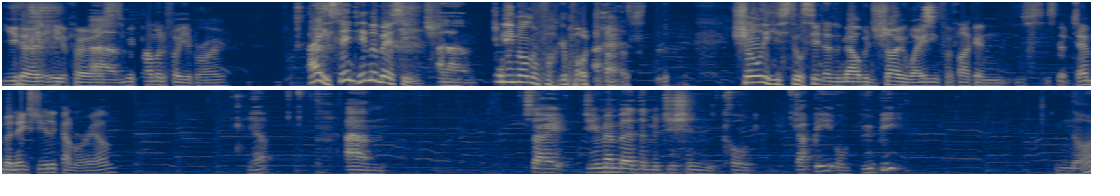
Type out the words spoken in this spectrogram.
You heard it here first. Um, We're coming for you, bro. Hey, send him a message. um, Get him on the fucking podcast. Surely he's still sitting at the Melbourne show waiting for fucking September next year to come around. Yep. Um, so, do you remember the magician called Guppy or Goopy? No,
